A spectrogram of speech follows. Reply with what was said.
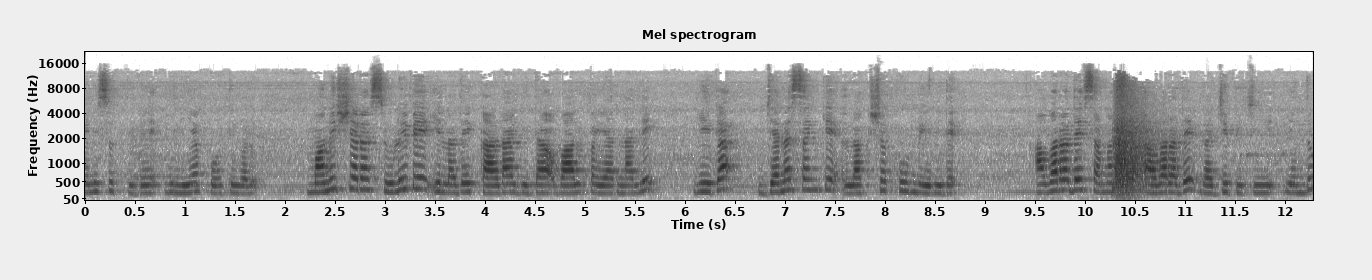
ಎಣಿಸುತ್ತಿದೆ ಇಲ್ಲಿಯ ಕೋತಿಗಳು. ಮನುಷ್ಯರ ಸುಳಿವೇ ಇಲ್ಲದೆ ಕಾಡಾಗಿದ್ದ ವಾಲ್ಪಯರ್ನಲ್ಲಿ ಈಗ ಜನಸಂಖ್ಯೆ ಲಕ್ಷಕ್ಕೂ ಮೀರಿದೆ. ಅವರದೇ ಸಮಸ್ಯೆ, ಅವರದೇ ಗಜಿಬಿಜಿ ಎಂದು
